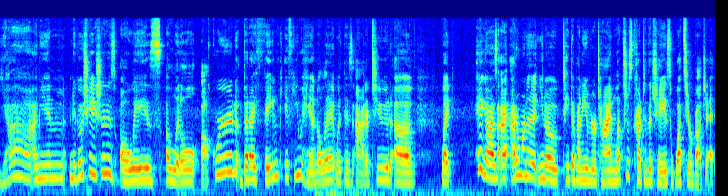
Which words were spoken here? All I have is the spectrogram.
Yeah, I mean, negotiation is always a little awkward, but I think if you handle it with this attitude of like, hey guys, I, I don't want to, you know, take up any of your time. Let's just cut to the chase. What's your budget?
